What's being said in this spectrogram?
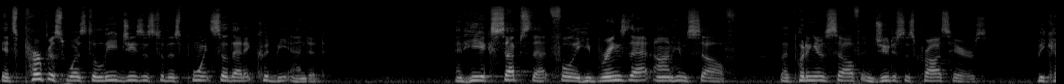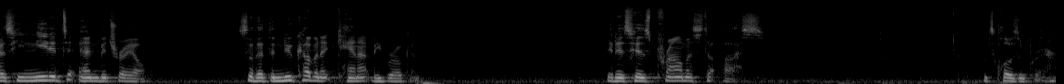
Its purpose was to lead Jesus to this point so that it could be ended. And he accepts that fully. He brings that on himself by putting himself in Judas's crosshairs because he needed to end betrayal so that the new covenant cannot be broken. It is his promise to us. Let's close in prayer.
